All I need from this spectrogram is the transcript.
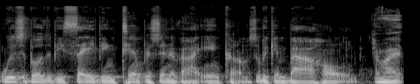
we're supposed to be saving 10% of our income so we can buy a home. Right.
